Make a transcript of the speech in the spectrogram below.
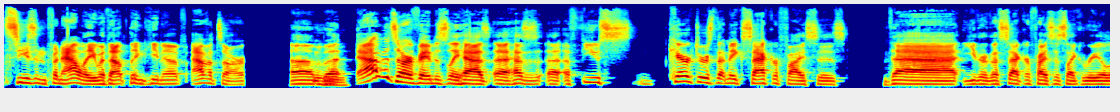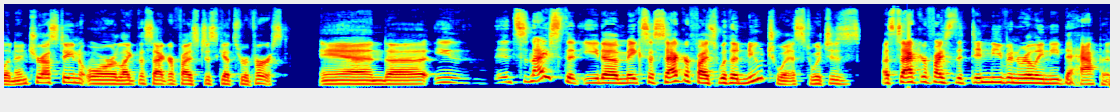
season finale without thinking of Avatar. Um, But Avatar famously has uh, has a, a few s- characters that make sacrifices that either the sacrifice is like real and interesting, or like the sacrifice just gets reversed. And uh, it's nice that Eda makes a sacrifice with a new twist, which is a sacrifice that didn't even really need to happen.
